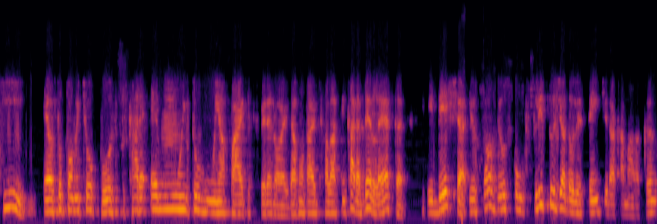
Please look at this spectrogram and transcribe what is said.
Aqui é o totalmente oposto. Cara, é muito ruim a parte do super-herói. Dá vontade de falar assim, cara, deleta e deixa eu só ver os conflitos de adolescente da Kamala Khan,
